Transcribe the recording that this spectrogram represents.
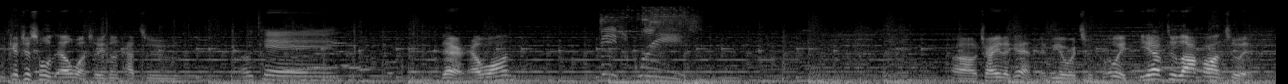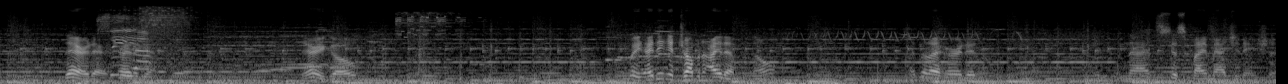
You can just hold L1 so you don't have to. Okay. There, L1. Deep freeze! Uh, try it again. Maybe you were too. Oh wait, you have to lock onto it. There, there. See Try it ya. again. There you go. Wait, I think it dropped an item. No. I thought I heard it. Nah, it's just my imagination.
